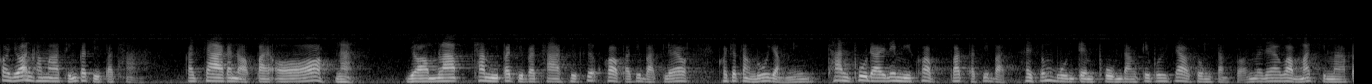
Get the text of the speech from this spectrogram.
ก็ย้อนเข้ามาถึงปฏิปทากระจายกันออกไปอ๋อนะยอมรับถ้ามีปฏิปทาคือเครื่องข้อปฏิบัติแล้ว เขาจะต้องรู้อย่างนี้ ท่านผู้ใดได้มีข้อวัดปฏิบัติ ให้สมบูรณ์เต็มภูมิดังที่พระพุทธเจ้าทรงสั่งสอนไว้แล้วว่ามัชฌิมาป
